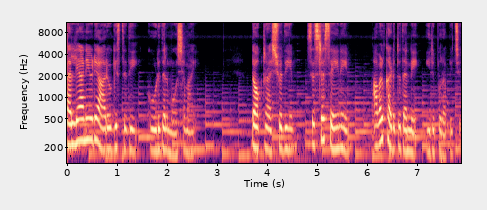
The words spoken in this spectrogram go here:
കല്യാണിയുടെ ആരോഗ്യസ്ഥിതി കൂടുതൽ മോശമായി. ഡോക്ടർ അശ്വതിയും സിസ്റ്റർ സേനയും അവൾക്കടുത്തു തന്നെ ഇരിപ്പുറപ്പിച്ചു.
